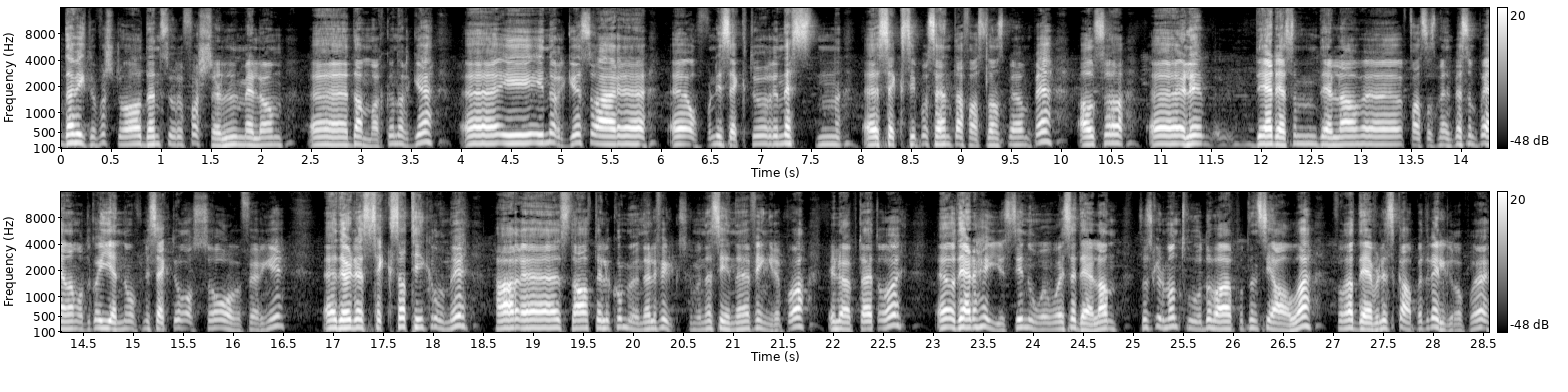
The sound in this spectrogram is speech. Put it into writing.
det er viktig å forstå den store forskjellen mellom Danmark og Norge. Eh, I, I, Norge så er eh, offentlig sektor nesten eh, 60 av fastlands-BNP. Altså, eh, eller det er det som delen av eh, fastlands-BNP som på en eller annen måte går gjennom offentlig sektor, også overføringer. Eh, det er det Seks av ti kroner har stat eller kommune eller fylkeskommune sine fingre på i løpet av et år. Og det er det høyeste i noe OECD-land. Så skulle man tro det var potensialet for at det ville skape et velgeropprør.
